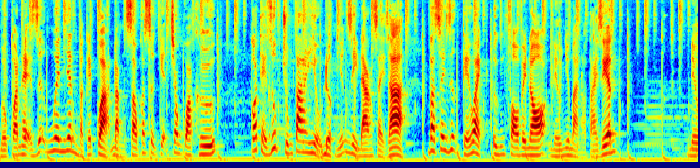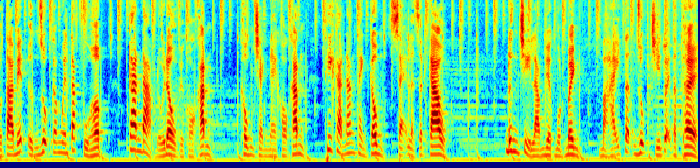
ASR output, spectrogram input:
mối quan hệ giữa nguyên nhân và kết quả đằng sau các sự kiện trong quá khứ có thể giúp chúng ta hiểu được những gì đang xảy ra và xây dựng kế hoạch ứng phó với nó nếu như mà nó tái diễn. Nếu ta biết ứng dụng các nguyên tắc phù hợp, can đảm đối đầu với khó khăn, không tránh né khó khăn thì khả năng thành công sẽ là rất cao. Đừng chỉ làm việc một mình mà hãy tận dụng trí tuệ tập thể.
